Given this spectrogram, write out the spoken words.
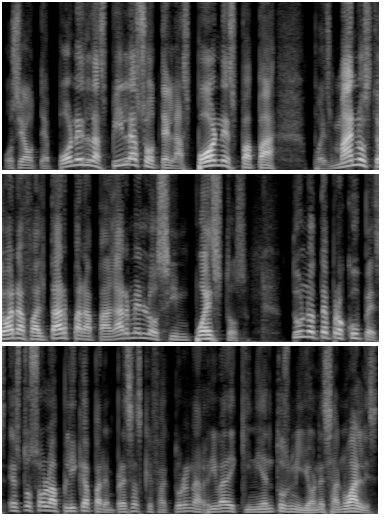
O sea, o te las pilas o te las pones, papá. Pues manos te van a faltar para pagarme los impuestos. Tú no te preocupes, esto solo aplica para empresas que facturan arriba de 500 millones anuales,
